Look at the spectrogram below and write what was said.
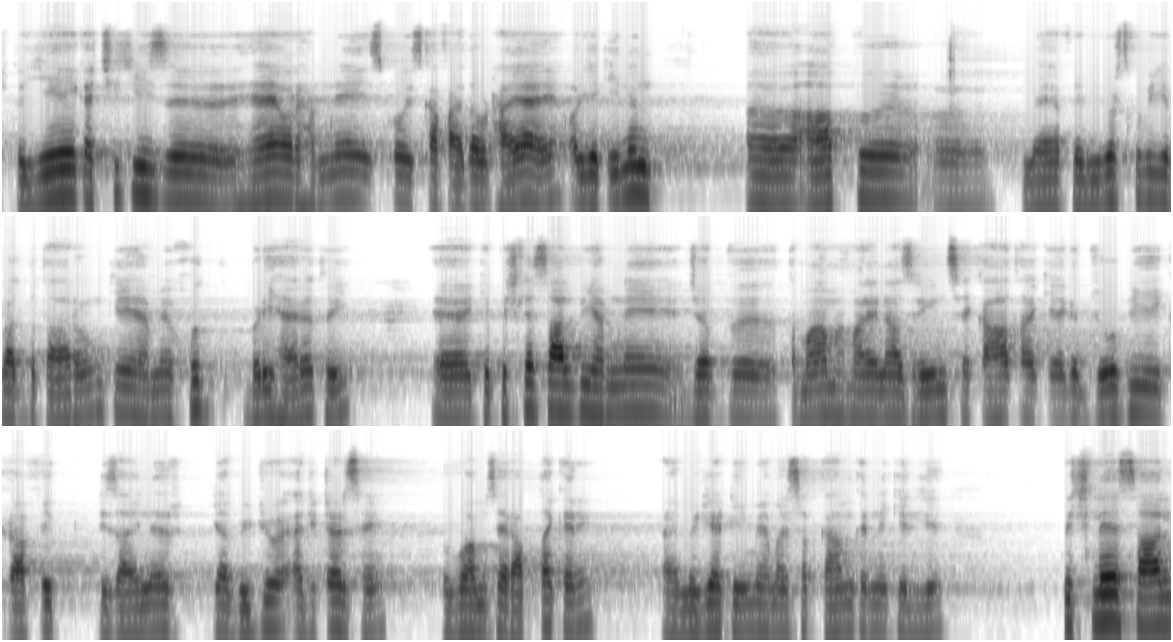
तो ये एक अच्छी चीज़ है और हमने इसको इसका फ़ायदा उठाया है। और यकीनन आप मैं अपने व्यूवर्स को भी ये बात बता रहा हूँ कि हमें ख़ुद बड़ी हैरत हुई। कि पिछले साल भी हमने जब तमाम हमारे नाजरीन से कहा था कि अगर जो भी ग्राफिक डिज़ाइनर या वीडियो एडिटर्स हैं तो वो हमसे रबता करें मीडिया टीम में हमारे साथ काम करने के लिए। पिछले साल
